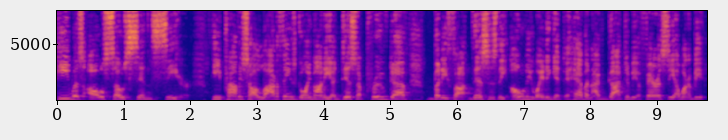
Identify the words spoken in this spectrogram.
he was also sincere. He probably saw a lot of things going on he disapproved of, but he thought this is the only way to get to heaven. I've got to be a Pharisee. I want to be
